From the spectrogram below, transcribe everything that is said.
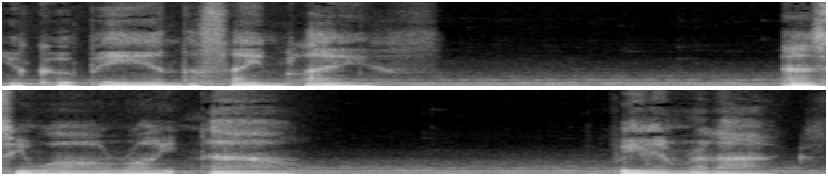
You could be in the same place as you are right now, feeling relaxed,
